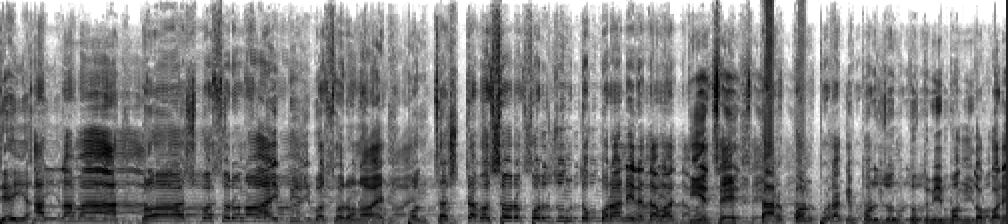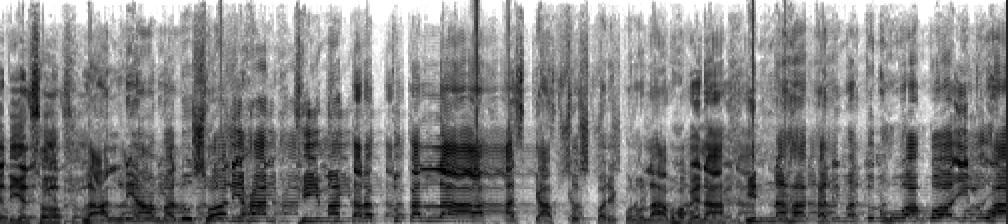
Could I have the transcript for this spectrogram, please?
যেই আল্লামা দশ বছর নয়, বিশ বছর নয়, পঞ্চাশটা বছর পর্যন্ত কোরআনের দাওয়াত দিয়েছে, তার কণ্ঠটাকে পর্যন্ত তুমি বন্ধ করে দিয়েছ। সালিহান ফিমা তারাক্তু কাল্লা আজকে আফসোস করে কোনো লাভ হবে না। ইন্নাহা কালিমাতুন হুয়া কাইলুহা,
